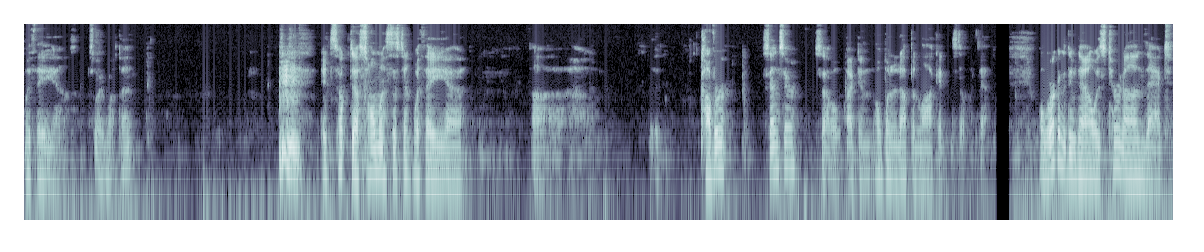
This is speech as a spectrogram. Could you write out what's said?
with a uh, sorry about that. it's hooked to Home Assistant with a uh, uh, cover sensor, so I can open it up and lock it and stuff like that. What we're going to do now is turn on that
